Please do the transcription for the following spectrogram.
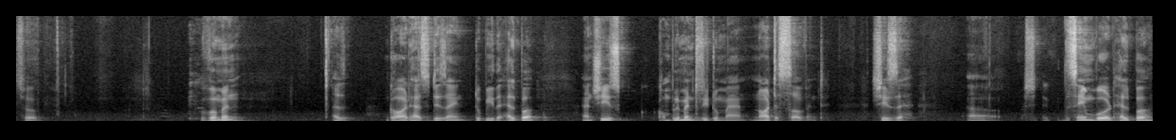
So, woman, as God has designed to be the helper, and she is complementary to man, not a servant. She is a, uh, the same word helper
